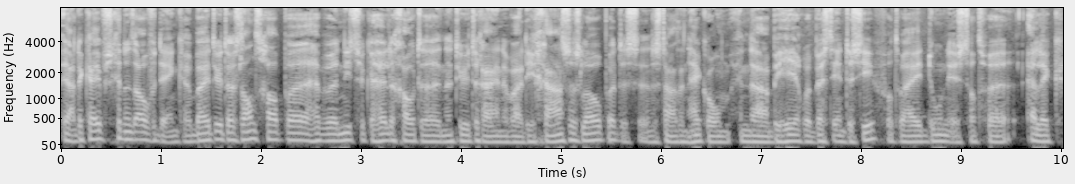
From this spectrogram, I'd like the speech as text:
ja, daar kan je verschillend over denken. Bij het Utrechts Landschap uh, hebben we niet zulke hele grote natuurterreinen... waar die grazers lopen. Dus uh, er staat een hek om en daar beheren we best intensief. Wat wij doen is dat we elk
